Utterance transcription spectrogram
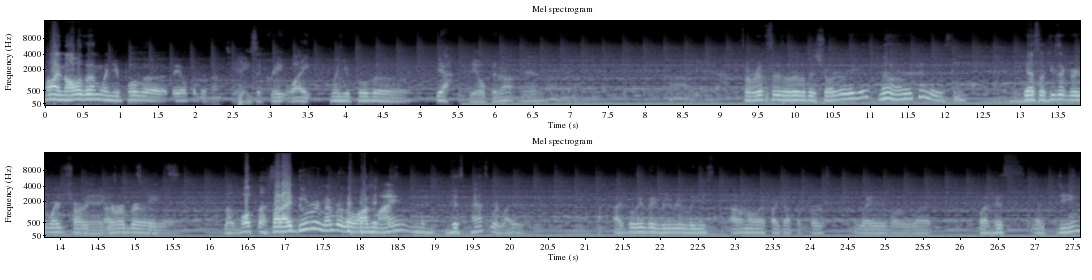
Oh, and all of them when you pull the, they open the vents. Yeah, he's a great white. When you pull the, Yeah, they open up, man. So Ripster's a little bit shorter, I guess. No, they're kind of the same. Yeah, so he's a great white shark. Yeah, I remember. uh. Las botas. But I do remember though on mine, his pants were lighter. I believe they re-released. I don't know if I got the first wave or what, but his like jeans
